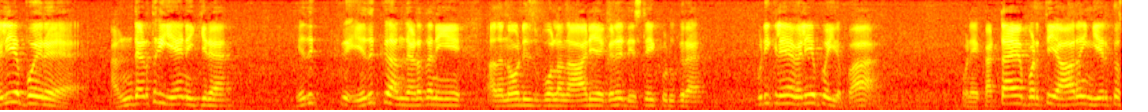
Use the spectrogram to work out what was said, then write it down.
வெளியே போயிரு. அந்த இடத்துக்கு ஏன் நிற்கிற எதுக்கு எதுக்கு அந்த இடத்த நீ அந்த நோட்டீஸ் போல் அந்த ஆடியோ கேட்டு டிஸ்லைக் கொடுக்குற? பிடிக்கலையா? வெளியே போயிருப்பா உன்னை கட்டாயப்படுத்தி யாரும் இங்கே இருக்க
